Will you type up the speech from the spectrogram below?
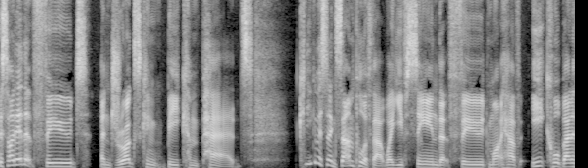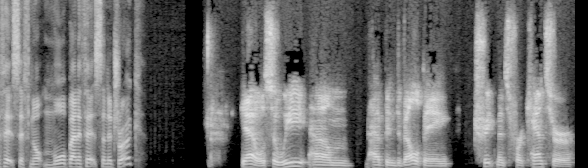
This idea that food and drugs can be compared. Can you give us an example of that where you've seen that food might have equal benefits, if not more benefits, than a drug? Yeah, well, so we um, have been developing treatments for cancer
